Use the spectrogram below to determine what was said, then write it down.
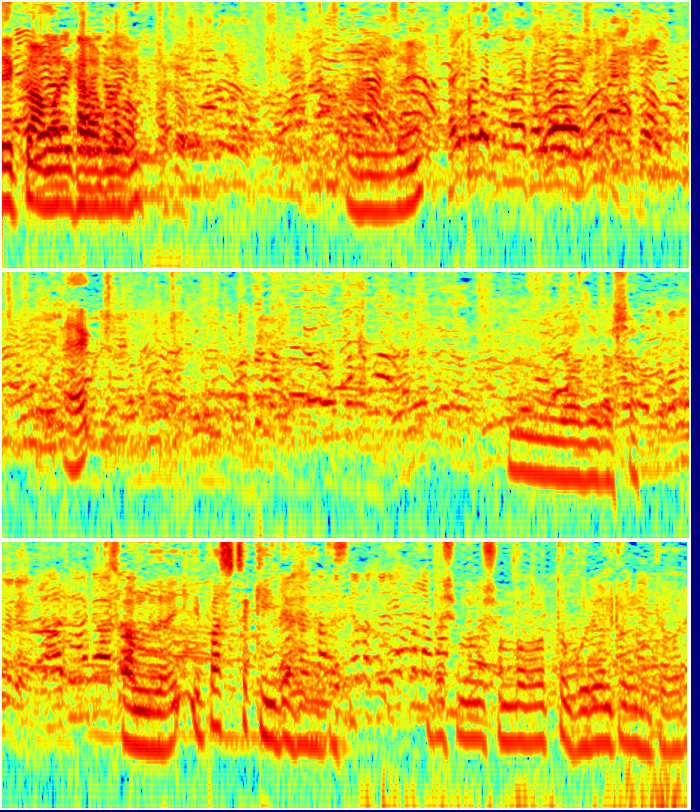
দেখতে আমারই খারাপ লাগে। এক। সামনে যাই। এই পাশটা কি দেখা যাচ্ছে? বেশ মানে সম্ভবত গরিয়াল টুল নিতে পারে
